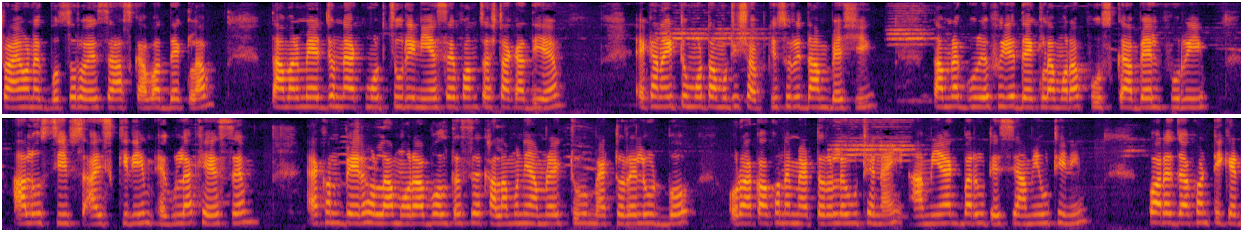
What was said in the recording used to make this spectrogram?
প্রায় অনেক বছর হয়েছে, আজকে আবার দেখলাম। তা আমার মেয়ের জন্য এক মোট চুরি নিয়েছে পঞ্চাশ টাকা দিয়ে। এখানে একটু মোটামুটি সব কিছুরই দাম বেশি। তা আমরা ঘুরে ফিরে দেখলাম, ওরা ফুচকা, বেলপুরি, আলু চিপস, আইসক্রিম এগুলা খেয়েছে। এখন বের হলাম, ওরা বলতেছে, খালামুনি, আমরা একটু মেট্রো রেলে উঠবো। ওরা কখনো মেট্রো রেলে উঠে নাই আমি একবার উঠেছি, আমি উঠিনি। পরে যখন টিকিট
